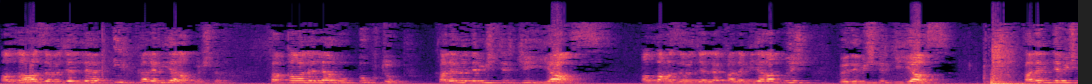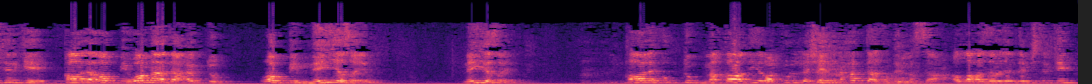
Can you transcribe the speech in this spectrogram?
Allah azze ve celle ilk kalemi yaratmıştır. Fekale lehu uktub. Kaleme demiştir ki yaz. Allah azze ve celle kalemi yaratmış ve demiştir ki yaz. Kalem demiştir ki kâle rabbi ve mâdâ ektub. Rabbim neyi yazayım? Neyi yazayım? Kâle uktub mekâdîra kulle şeyin hattâ tekûmes Allah Azze ve Celle demiştir ki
